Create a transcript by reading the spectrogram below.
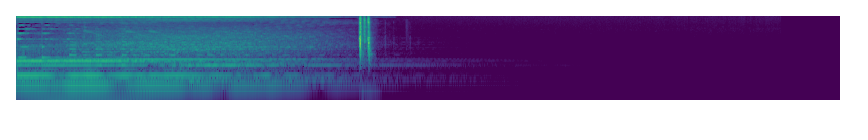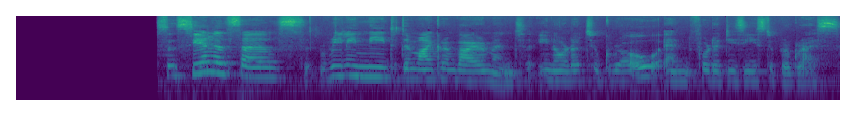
So CLL cells really need the microenvironment in order to grow and for the disease to progress.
